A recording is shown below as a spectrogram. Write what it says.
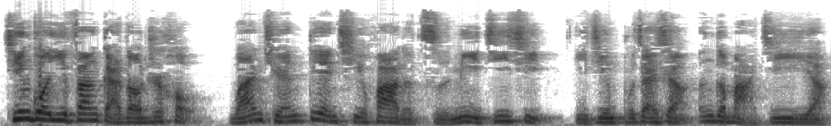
经过一番改造之后，完全电气化的子密机器已经不再像恩格玛机一样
